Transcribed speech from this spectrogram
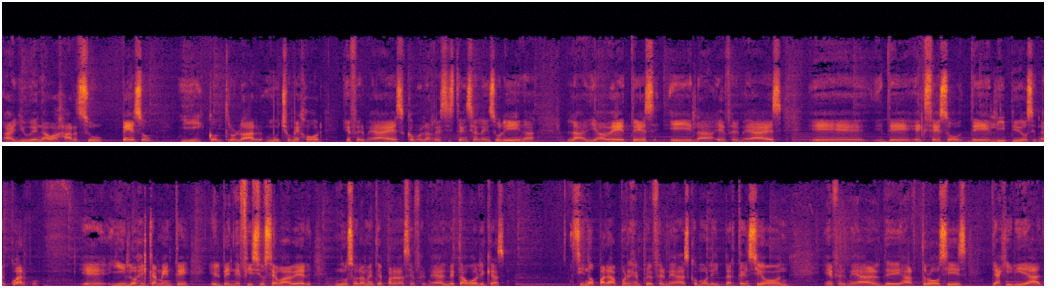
ayuden a bajar su peso y controlar mucho mejor enfermedades como la resistencia a la insulina, la diabetes y las enfermedades eh, de exceso de lípidos en el cuerpo. Eh, y lógicamente el beneficio se va a ver no solamente para las enfermedades metabólicas, sino para, por ejemplo, enfermedades como la hipertensión, enfermedades de artrosis, de agilidad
